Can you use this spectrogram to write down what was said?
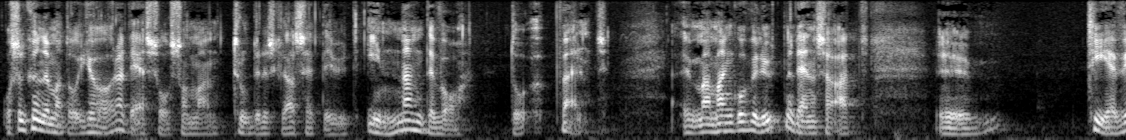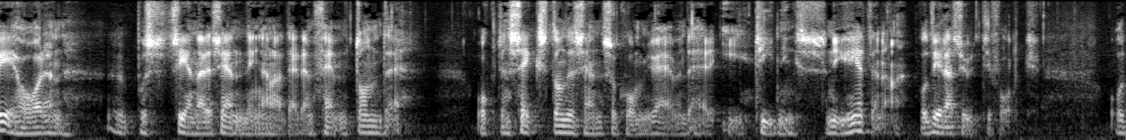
Och så kunde man då göra det så som man trodde det skulle ha sett ut innan det var då uppvärmt. Man, man går väl ut med den så att eh, TV har en, eh, på senare sändningarna där den 15 och den 16 sen så kom ju även det här i tidningsnyheterna och delas ut till folk. Och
